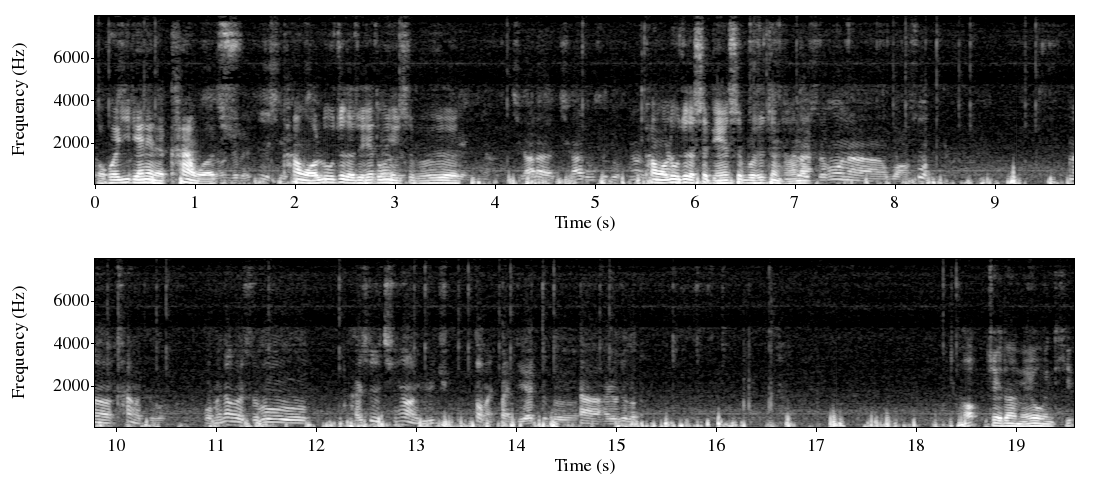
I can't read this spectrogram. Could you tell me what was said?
我会一点点的看我，看我录制的这些东西是不是，看我录制的视频是不是正常的。时候呢，网速。那看个头，我们那个时候还是倾向于去盗版版碟这个，啊，还有这个。好，这段没有问题，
